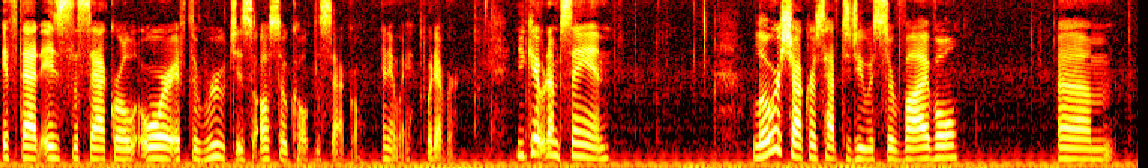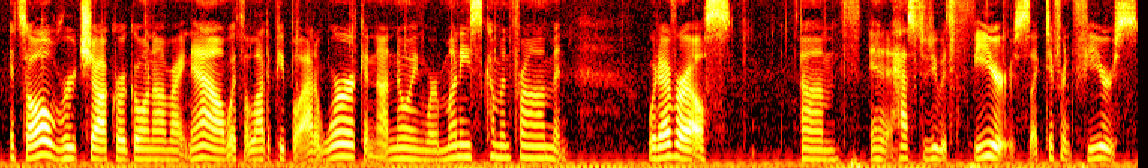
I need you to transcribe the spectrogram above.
if that is the sacral or if the root is also called the sacral. Anyway, whatever. You get what I'm saying? Lower chakras have to do with survival. Um, it's all root chakra going on right now with a lot of people out of work and not knowing where money's coming from and whatever else. Um, and it has to do with fears, like different fears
